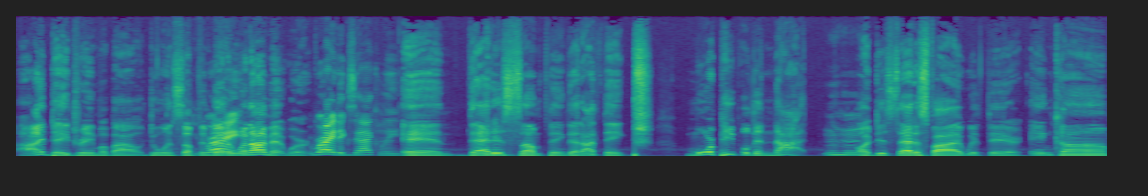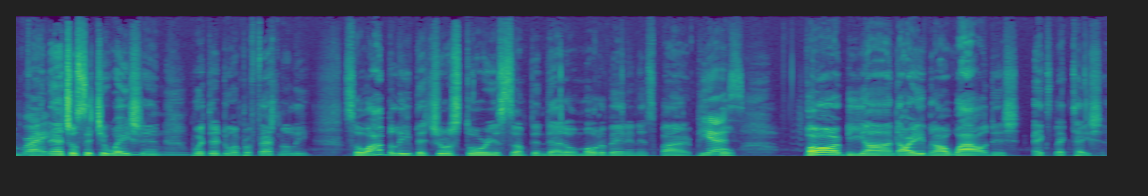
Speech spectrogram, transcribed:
i daydream about doing something better when i'm at work Right. Exactly. and that is something that i think psh, more people than not Mhm. are dissatisfied with their income Right. financial situation what they're doing professionally so i believe that your story is something that'll motivate and inspire people Yes. Far beyond our even our wildest expectation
